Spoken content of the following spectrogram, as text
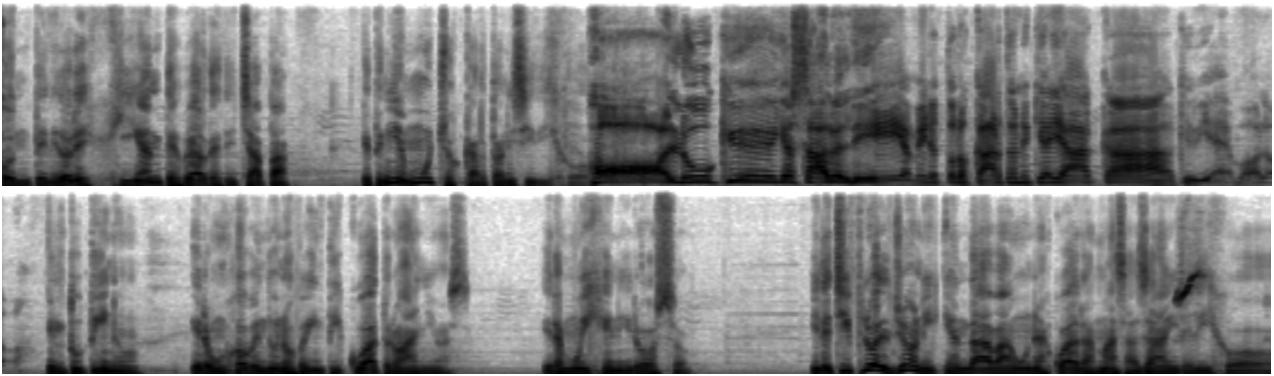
contenedores gigantes verdes de chapa que tenía muchos cartones y dijo... ¡Oh, Luque! Ya salve el día. Mira todos los cartones que hay acá. ¡Qué bien, boludo! El tutino era un joven de unos 24 años. Era muy generoso. Y le chifló al Johnny que andaba unas cuadras más allá y le dijo...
